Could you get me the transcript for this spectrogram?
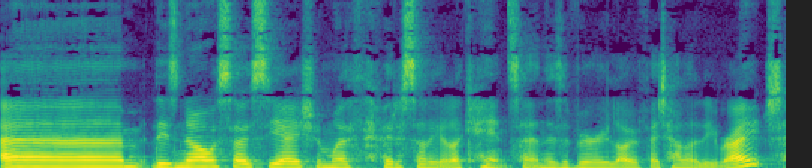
Um, there's no association with hepatocellular cancer, and there's a very low fatality rate.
